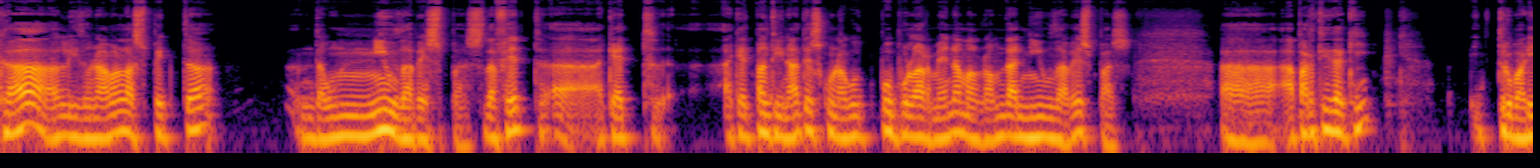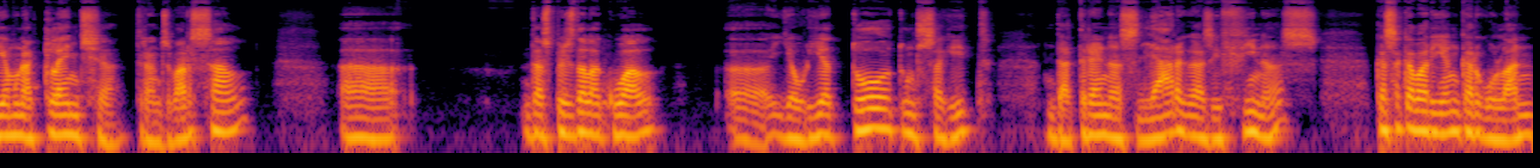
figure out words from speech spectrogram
que li donaven l'aspecte d'un niu de vespes. De fet, eh, aquest, aquest pentinat és conegut popularment amb el nom de niu de vespes. Eh, a partir d'aquí trobaríem una clenxa transversal, eh, després de la qual hi hauria tot un seguit de trenes llargues i fines que s'acabaria encargolant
